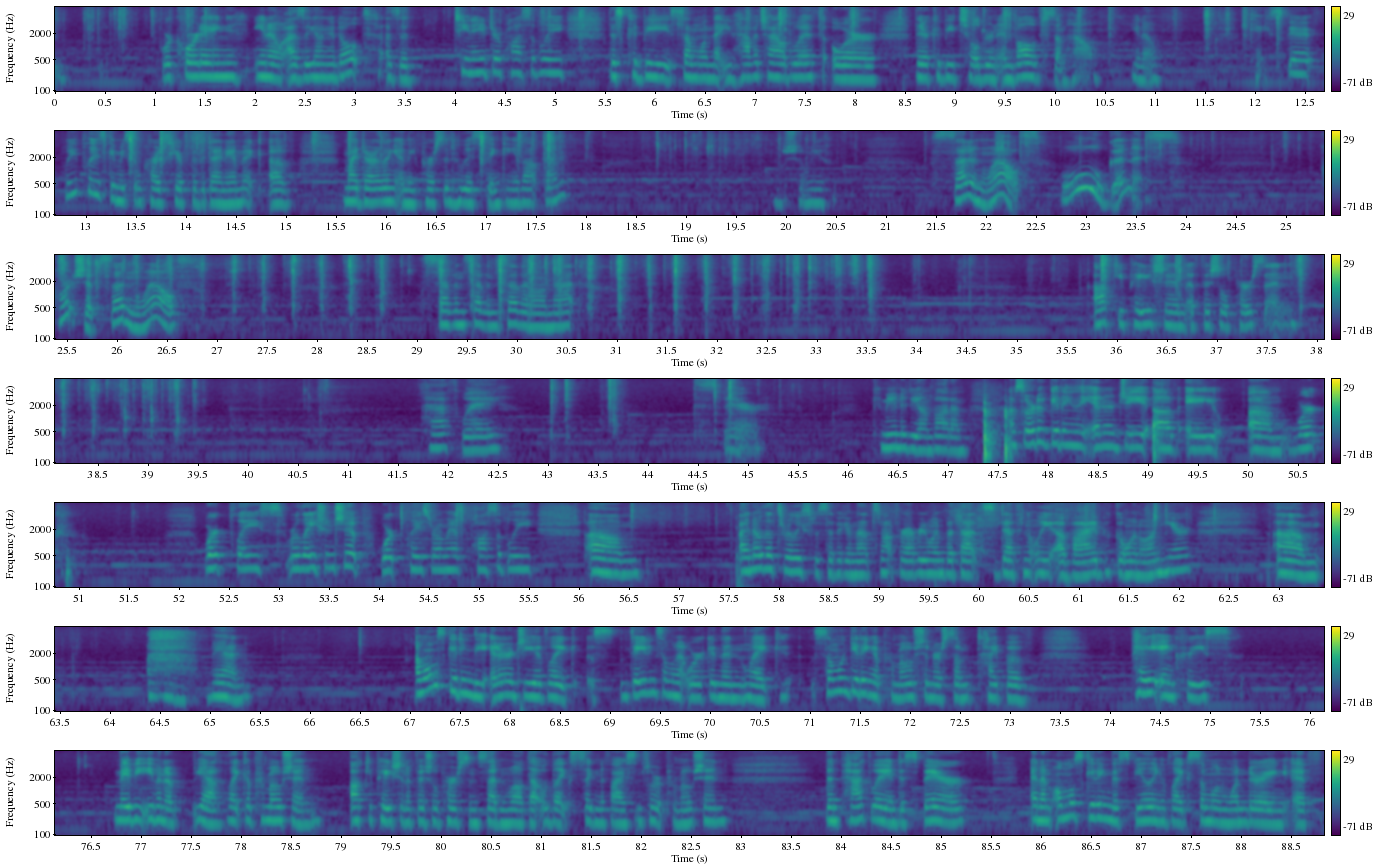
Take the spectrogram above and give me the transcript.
were courting, you know, as a young adult, as a teenager possibly. This could be someone that you have a child with, or there could be children involved somehow, you know. Okay, Spirit, will you please give me some cards here for the dynamic of my darling and the person who is thinking about them? Show me sudden wealth. Oh, goodness. Courtship, sudden wealth. 777 on that. Occupation, official person. pathway, despair, community on bottom. I'm sort of getting the energy of a um, work workplace relationship, workplace romance possibly. Um, I know that's really specific and that's not for everyone, but that's definitely a vibe going on here. Um, man, I'm almost getting the energy of like dating someone at work and then like someone getting a promotion or some type of pay increase. Maybe even a, yeah, like a promotion, occupation, official person, sudden wealth. That would like signify some sort of promotion. Then pathway and despair. And I'm almost getting this feeling of like someone wondering if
